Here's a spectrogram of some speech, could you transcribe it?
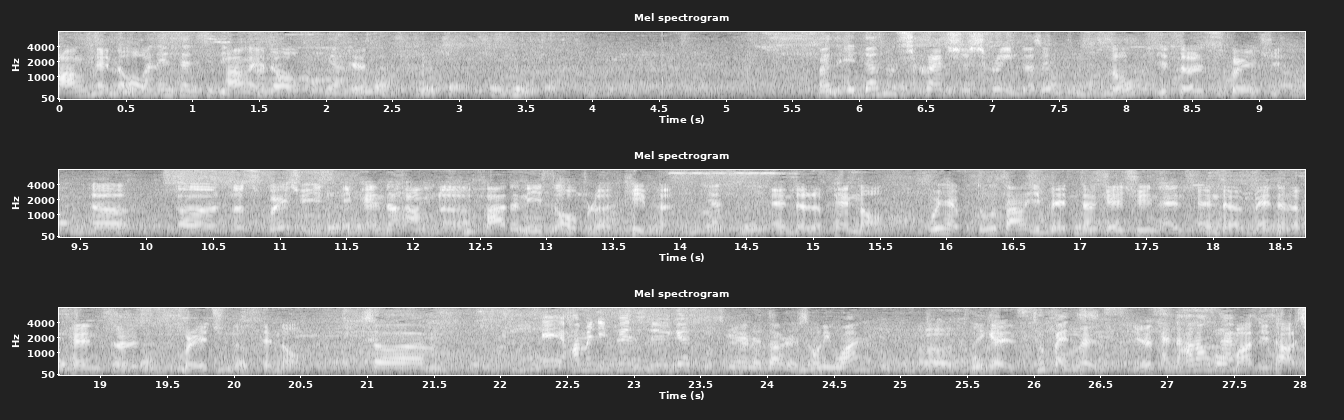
on and off. One intensity. On and off. Yeah. Yes. but it doesn't scratch the screen, does it? No, it doesn't scratch. The uh, the scratch is dependent on the hardness of the tip Yeah. and the panel. We have do some investigation and and uh, made the pen does scratch the panel. So, um, eh, how many pens do you get for three hundred dollars? Only one? Uh, two You get pens. two pens. Yes. And how long for multi-touch?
